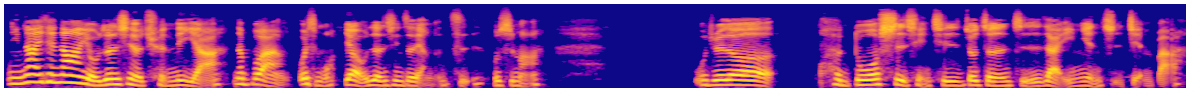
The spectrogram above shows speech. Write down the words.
你那一天当然有任性的权利啊，那不然为什么要有任性这两个字，不是吗？我觉得很多事情其实就真的只是在一念之间吧。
